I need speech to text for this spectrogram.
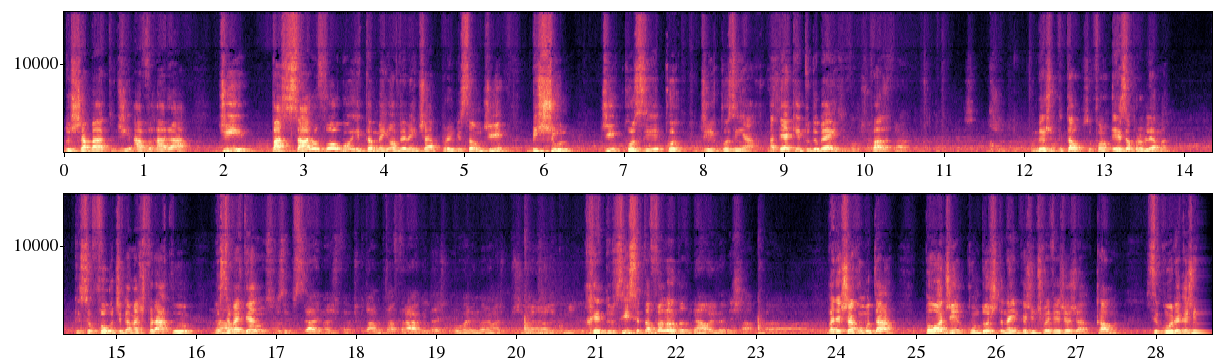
do Shabat de Avhará, de passar o fogo e também, obviamente, a proibição de Bishul, de, cozi co de cozinhar. Até aqui tudo bem? Fala. Mesmo, então, esse é o problema que se o fogo tiver mais fraco, você não, vai ter. Tipo, se você precisar de mais fraco, tipo, tá, tá fraco, tá, tipo, vai demorar mais para chegar na hora da comida. Reduzir, você tá falando? Não, ele vai deixar. Tá. Vai deixar como tá? Pode, com dois tanaim que a gente vai ver já já. Calma. Segura que a gente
